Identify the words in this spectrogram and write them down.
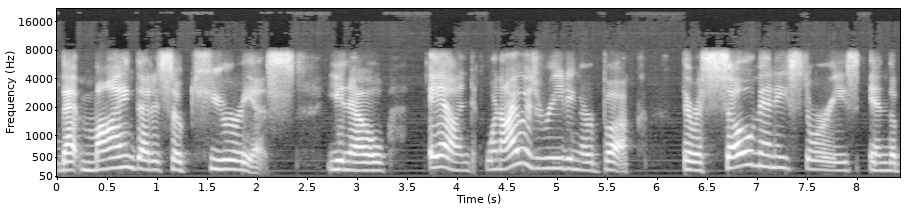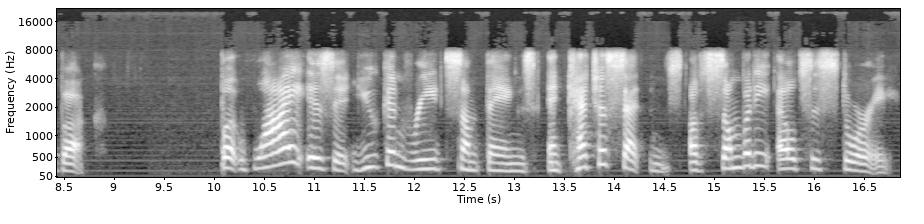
that mind that is so curious, you know. And when I was reading her book, there are so many stories in the book But why is it you can read some things and catch a sentence of somebody else's story,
